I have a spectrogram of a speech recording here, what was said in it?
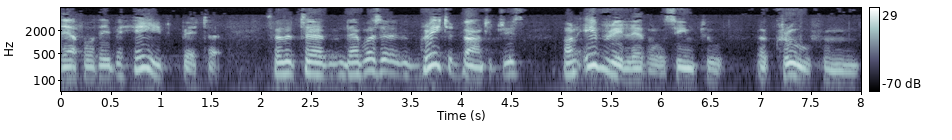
therefore they behaved better. So that uh, there was a great advantages on every level seemed to accrue from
